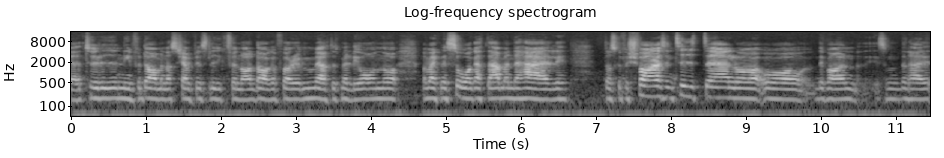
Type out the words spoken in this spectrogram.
eh, Turin inför damernas Champions League-final dagen före mötet med Lyon. Och man verkligen såg att ja, men det här, de skulle försvara sin titel och, och det var en, liksom den här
